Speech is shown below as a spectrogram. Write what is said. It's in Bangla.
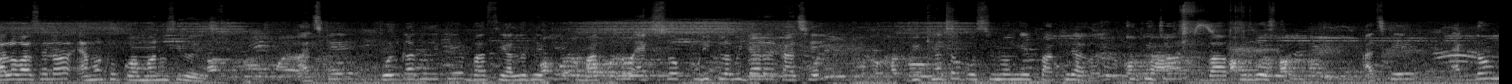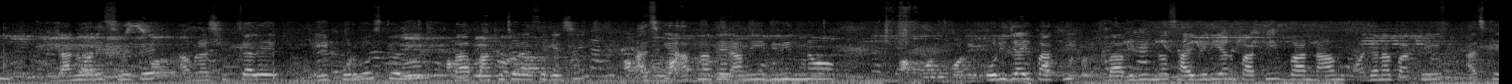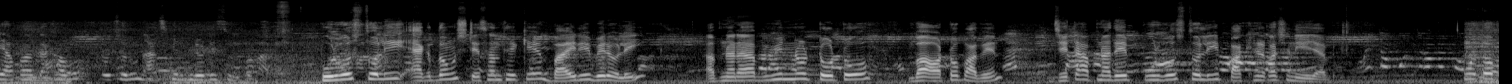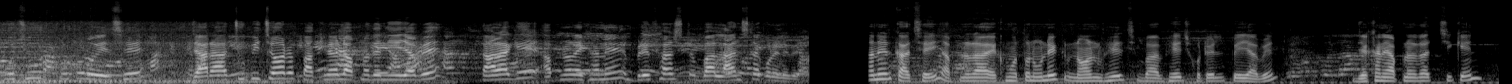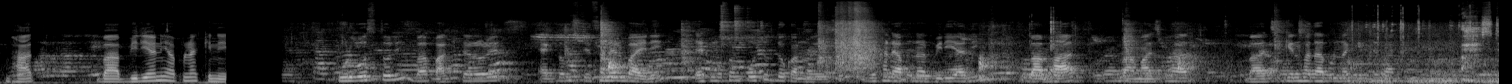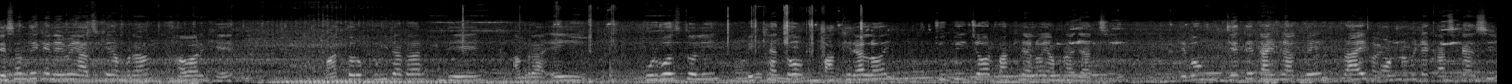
ভালোবাসে না, এমন খুব কম মানুষই রয়েছে। আজকে কলকাতা থেকে বা শিয়ালদা থেকে মাত্র একশো কুড়ি কিলোমিটারের কাছে বিখ্যাত পশ্চিমবঙ্গের পাখিরালয় চুপিচর বা পূর্বস্থল। আজকে একদম জানুয়ারির শুরুতে আমরা শীতকালে এই পূর্বস্থলী বা পাখিচর এসে গেছি। আজকে আপনাদের আমি বিভিন্ন পরিযায়ী পাখি বা বিভিন্ন সাইবেরিয়ান পাখি বা নাম অজানা পাখি আজকে আপনারা দেখাবো। তো চলুন আজকের ভিডিওটি শুরু করছি পূর্বস্থলী একদম স্টেশন থেকে বাইরে বেরোলেই আপনারা বিভিন্ন টোটো বা অটো পাবেন, যেটা আপনাদের পূর্বস্থলী পাখির কাছে নিয়ে যাবে। মতো প্রচুর টোটো রয়েছে, যারা চুপিচর পাখিরালয় আপনাদের নিয়ে যাবে। তার আগে আপনারা এখানে ব্রেকফাস্ট বা লাঞ্চটা করে নেবেন। স্টেশনের কাছেই আপনারা এক মতন অনেক নন ভেজ বা ভেজ হোটেল পেয়ে যাবেন, যেখানে আপনারা চিকেন ভাত বা বিরিয়ানি আপনারা কিনে পূর্বস্থলী বা পাখিটারের একদম স্টেশনের বাইরে এক মতন প্রচুর দোকান রয়েছে, যেখানে আপনার বিরিয়ানি বা ভাত বা মাছ ভাত বা চিকেন ভাত আপনারা কিনতে পারেন। স্টেশন থেকে নেমে আজকে আমরা খাবার খেয়ে মাত্র কুড়ি টাকার দিয়ে আমরা এই পূর্বস্থলী বিখ্যাত পাখিরালয়, চুপিচর পাখিরালয় আমরা যাচ্ছি এবং যেতে টাইম লাগবে প্রায় পনেরো মিনিটের কাছাকাছি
